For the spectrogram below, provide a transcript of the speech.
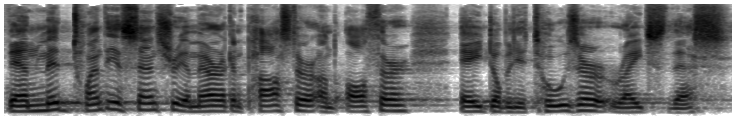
Then, mid 20th century American pastor and author A.W. Tozer writes this.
